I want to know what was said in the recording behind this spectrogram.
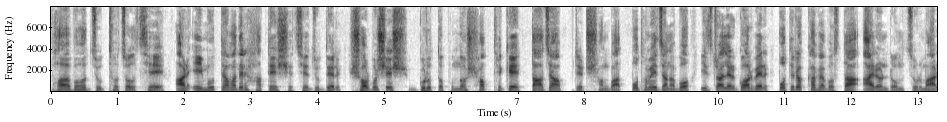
ভয়াবহ যুদ্ধ চলছে। আর এই মুহূর্তে আমাদের হাতে এসেছে যুদ্ধের সর্বশেষ গুরুত্বপূর্ণ সব থেকে তাজা আপডেট সংবাদ। প্রথমেই জানাব, ইসরায়েলের গর্বের প্রতিরক্ষা ব্যবস্থা আয়রন ডোম চুরমার।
